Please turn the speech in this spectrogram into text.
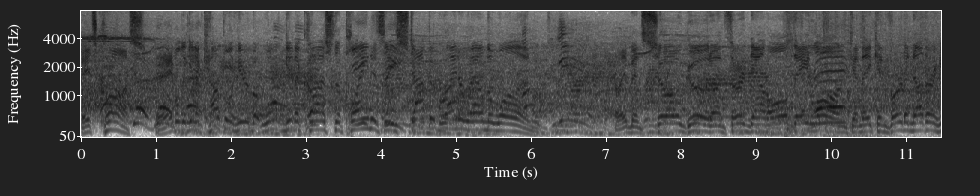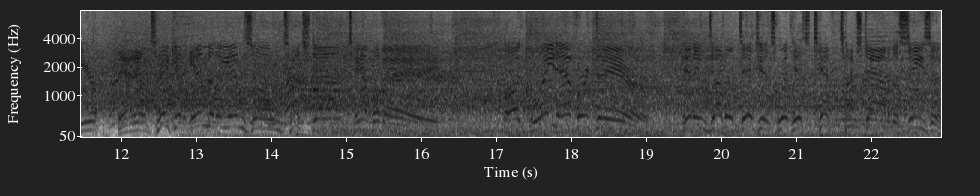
It's Cross. They're able to get a couple here, but won't get across the plane as they stop it right around the one. Well, they've been so good on third down all day long. Can they convert another here? And he'll take it into the end zone. Touchdown, Tampa Bay. A great effort there. Hitting double digits with his 10th touchdown of the season.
